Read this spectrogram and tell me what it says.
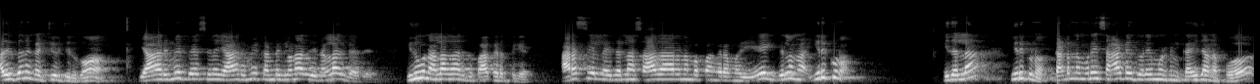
அதுக்கு தானே கட்சி வச்சிருக்கோம். யாருமே பேசல யாருமே கண்டுக்கலன்னா அது நல்லா இருக்காது. இதுவும் நல்லா தான் இருக்கு பாக்குறதுக்கு. அரசியல்ல இதெல்லாம் சாதாரண பார்ப்பாங்கிற மாதிரியே இதெல்லாம் இருக்கணும். இதெல்லாம் இருக்கணும். கடந்த முறை சாட்டை துரைமுருகன் கைதானப்போ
